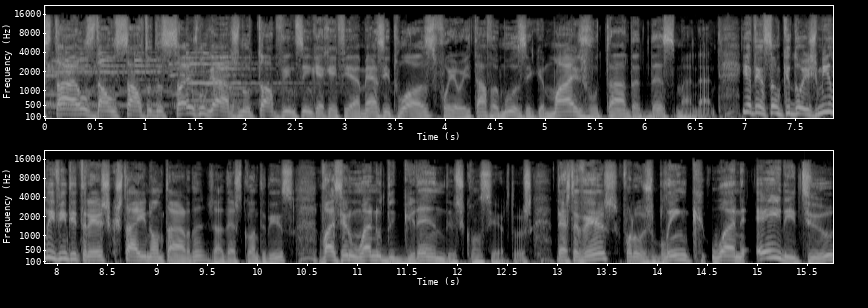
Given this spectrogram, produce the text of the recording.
Styles dá um salto de seis lugares no Top 25 RFM. As It Was foi a oitava música mais votada da semana. E atenção que 2023, que está aí não tarde, já deste conta disso, vai ser um ano de grandes concertos. Desta vez foram os Blink 182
